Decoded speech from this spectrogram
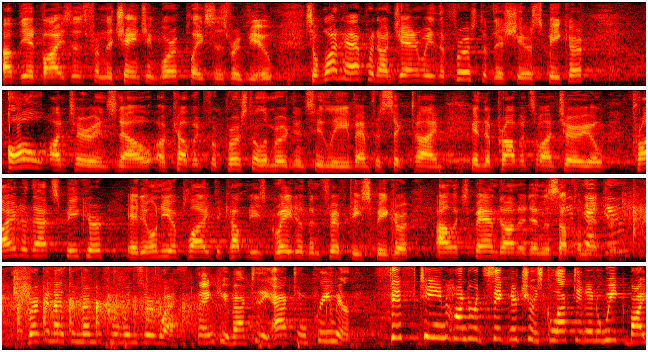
of the advisors from the Changing Workplaces Review. So what happened on January the 1st of this year, Speaker? All Ontarians now are covered for personal emergency leave and for sick time in the province of Ontario. Prior to that, Speaker, it only applied to companies greater than 50, Speaker. I'll expand on it in the supplementary. Thank you. I recognize the member from Windsor West. Thank you. Back to the acting premier. 1,500 signatures collected in a week by,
